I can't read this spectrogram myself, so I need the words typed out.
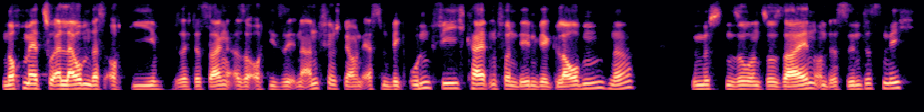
noch mehr zu erlauben, dass auch die, wie soll ich das sagen, also auch diese in Anführungsstrichen auf den ersten Blick Unfähigkeiten, von denen wir glauben, ne, wir müssten so und so sein und es sind es nicht,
